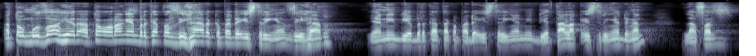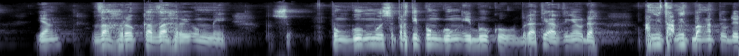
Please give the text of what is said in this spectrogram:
Atau mudhahir atau orang yang berkata zihar kepada istrinya, zihar, yakni dia berkata kepada istrinya nih dia talak istrinya dengan lafaz yang zahruk ka zahri ummi. Punggungmu seperti punggung ibuku. Berarti artinya udah amit-amit banget tuh udah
